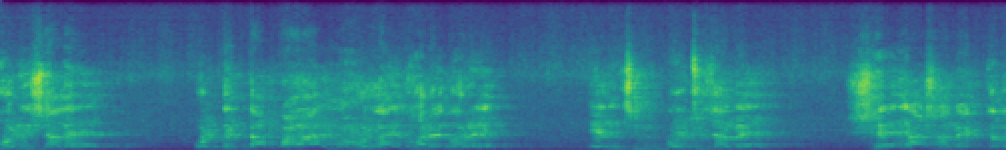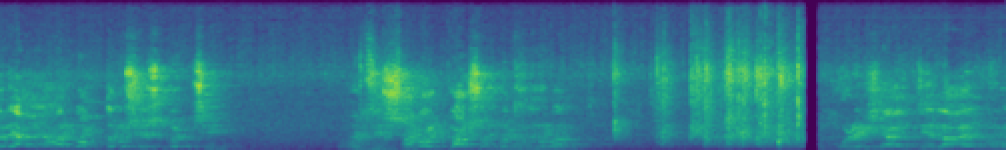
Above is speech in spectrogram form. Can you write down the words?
বরিশালে প্রত্যেকটা পাড়ায়, মহল্লায়, ঘরে ঘরে এনসিপি পৌঁছে যাবে, সেই আশা ব্যক্ত করে আমি আমার বক্তব্য শেষ করছি। উপস্থিত সকলকে অসংখ্য ধন্যবাদ। বরিশাল জেলা এবং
